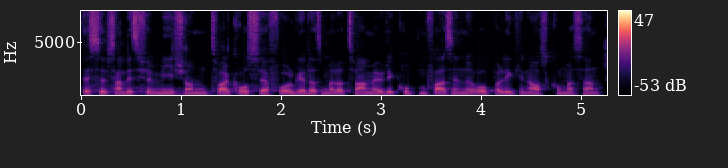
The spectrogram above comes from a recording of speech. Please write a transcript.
Deshalb sind es für mich schon zwei große Erfolge, dass wir da zweimal über die Gruppenphase in der Europa League hinausgekommen sind.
